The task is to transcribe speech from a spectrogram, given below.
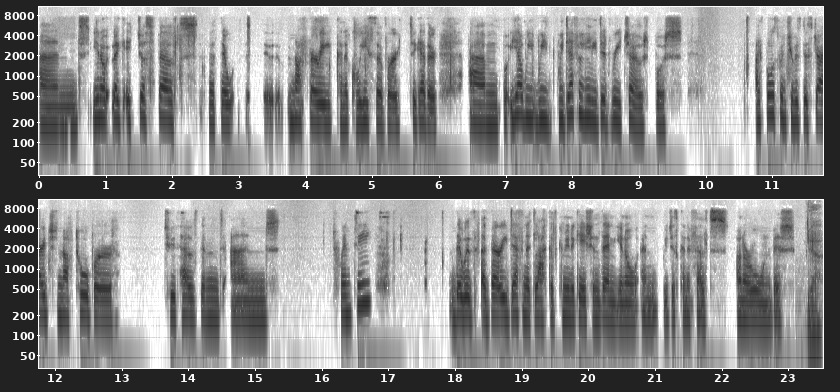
and you know like it just felt that they were not very kind of cohesive or together um but yeah we we, we definitely did reach out but i suppose when she was discharged in october 2020 there was a very definite lack of communication then you know and we just kind of felt on our own a bit Yeah.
